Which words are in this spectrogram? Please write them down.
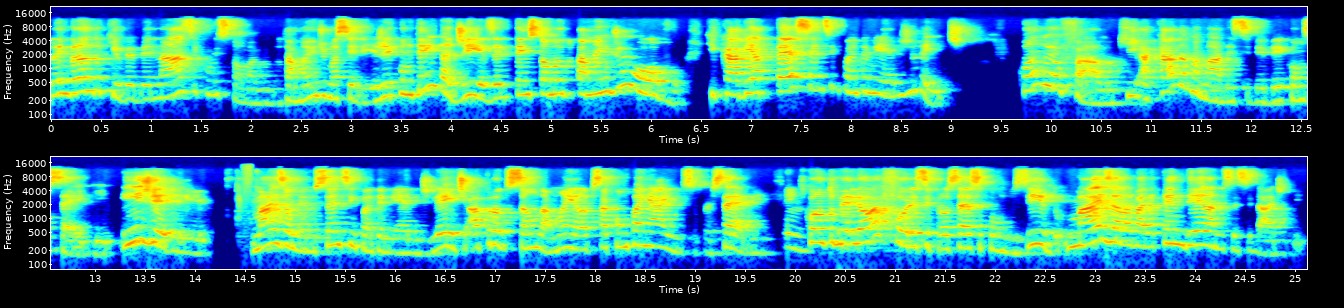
Lembrando que o bebê nasce com o estômago do tamanho de uma cereja e com 30 dias ele tem estômago do tamanho de um ovo, que cabe até 150 ml de leite. Quando eu falo que a cada mamada esse bebê consegue ingerir mais ou menos 150 ml de leite, a produção da mãe ela precisa acompanhar isso, percebe? Sim. Quanto melhor for esse processo conduzido, mais ela vai atender a necessidade dele.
